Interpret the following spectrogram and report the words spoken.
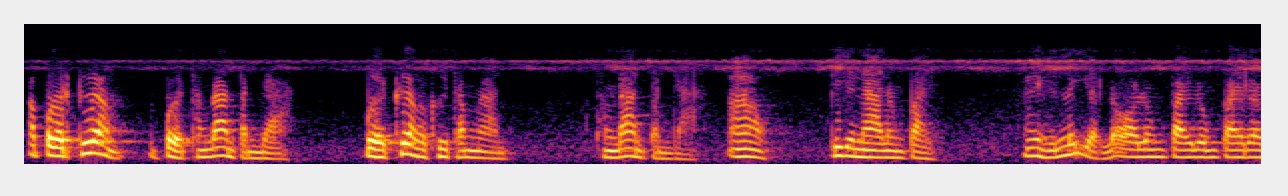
เอาเปิดเครื่อง เปิดทางด้านปัญญา เปิดเครื่องก็คือทำงาน ทางด้านปัญญาอ้าวพิจารณาลงไป ให้เห็นละเอียดละออลงไปลงไปแล้ว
